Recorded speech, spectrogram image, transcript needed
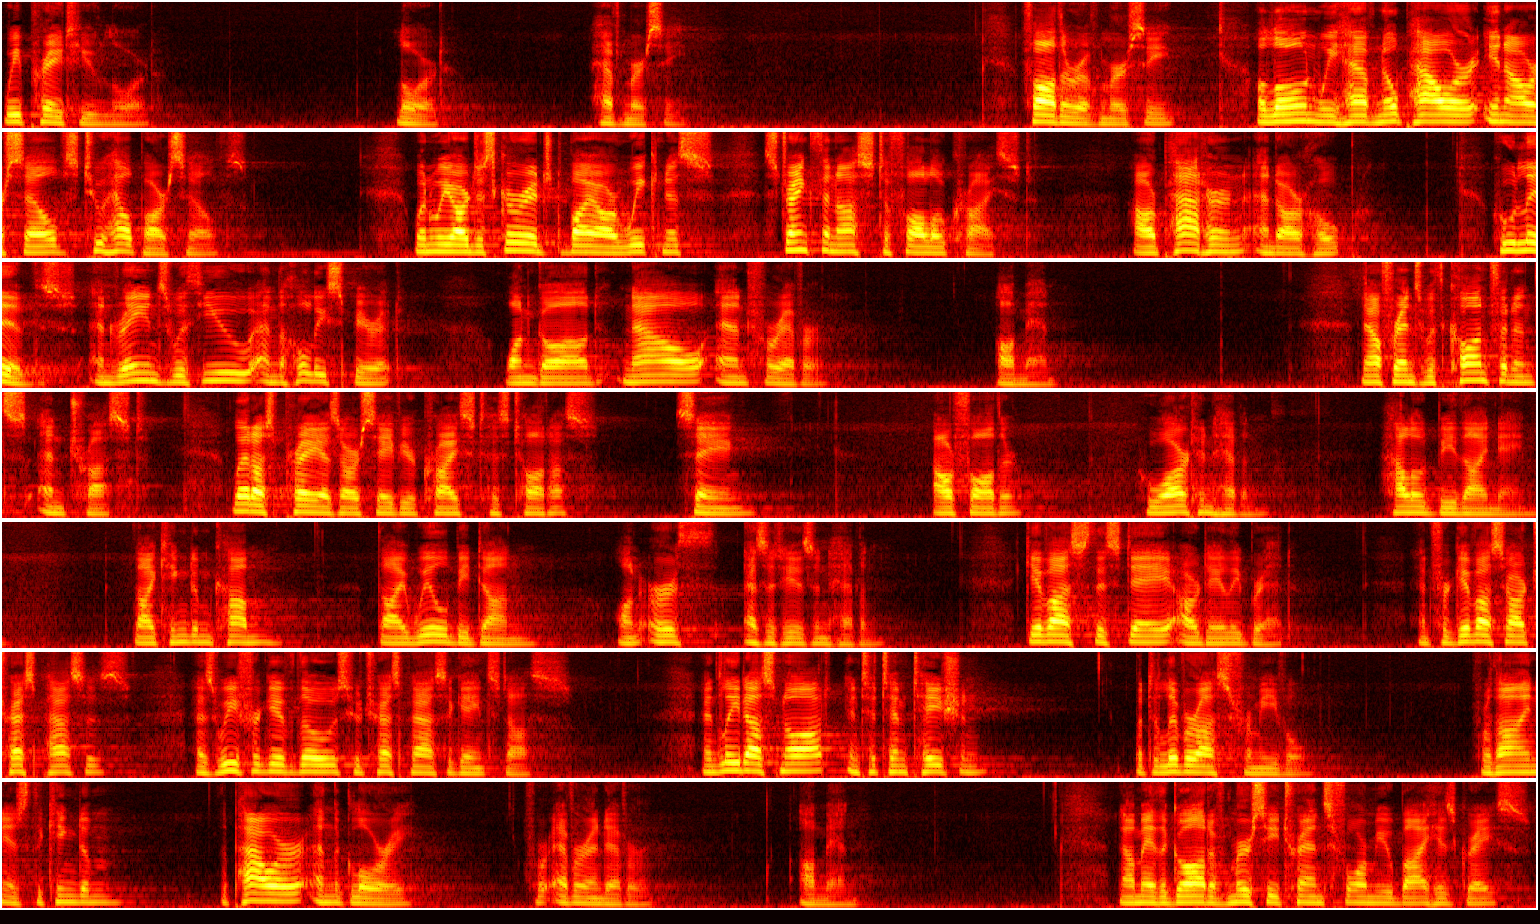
We pray to you, Lord. Lord, have mercy. Father of mercy, alone we have no power in ourselves to help ourselves. When we are discouraged by our weakness, strengthen us to follow Christ, our pattern and our hope, who lives and reigns with you and the Holy Spirit one God, now and forever. Amen. Now, friends, with confidence and trust, let us pray as our Savior Christ has taught us, saying, Our Father, who art in heaven, hallowed be thy name. Thy kingdom come, thy will be done, on earth as it is in heaven. Give us this day our daily bread, and forgive us our trespasses as we forgive those who trespass against us. And lead us not into temptation, but deliver us from evil. For thine is the kingdom, the power, and the glory, forever and ever. Amen. Now may the God of mercy transform you by his grace,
